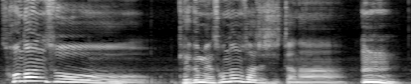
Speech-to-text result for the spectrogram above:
손원수 개그맨 손원수 아저씨 있잖아.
